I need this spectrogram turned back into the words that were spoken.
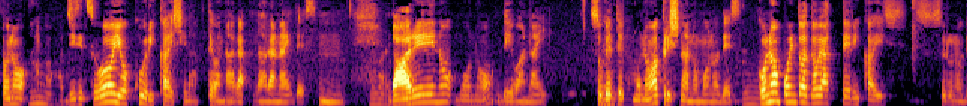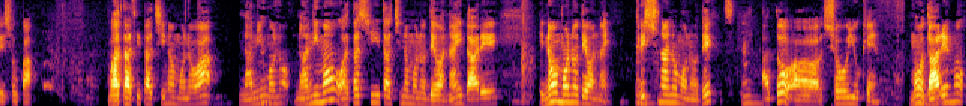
そのうん事実をよく理解しなくてはならならないです。うんはい誰のものではない。すべてのものはクリシュナのものです。うんこのポイントはどうやって理解するのでしょうか？私たちのものは何もの、何も私たちのものではない。誰のものではない。クリシュナのものです。うんあと、あ所有権も誰も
